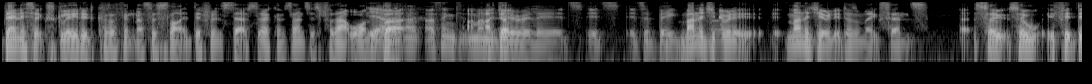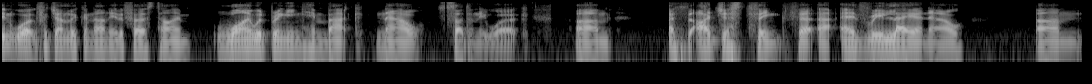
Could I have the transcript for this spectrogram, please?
Dennis excluded because I think that's a slightly different set of circumstances for that one. Yeah, but I, I think I- I managerially, it's it's it's a big managerially, managerially, it doesn't make sense. Uh, So, so if it didn't work for Gianluca Nani the first time, why would bringing him back now suddenly work? Um, I, th- I just think that at every layer now, um,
